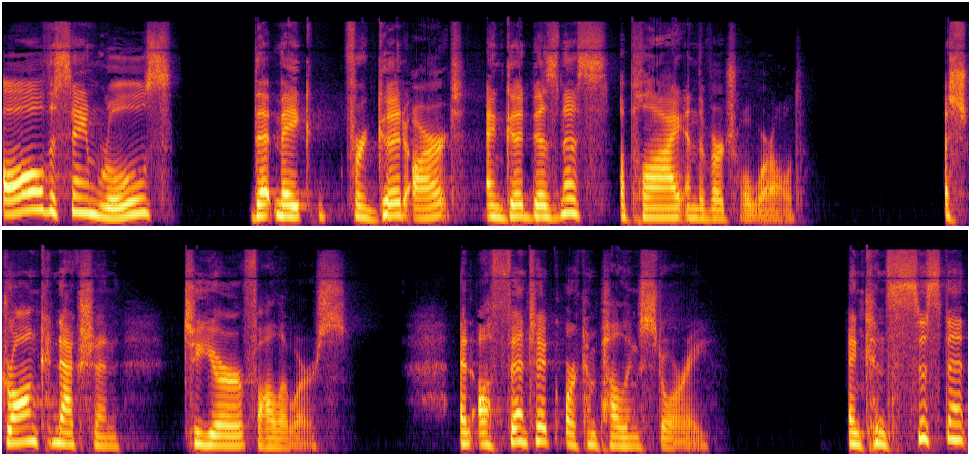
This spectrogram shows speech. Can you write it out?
all the same rules that make for good art and good business apply in the virtual world. A strong connection to your followers, an authentic or compelling story, and consistent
